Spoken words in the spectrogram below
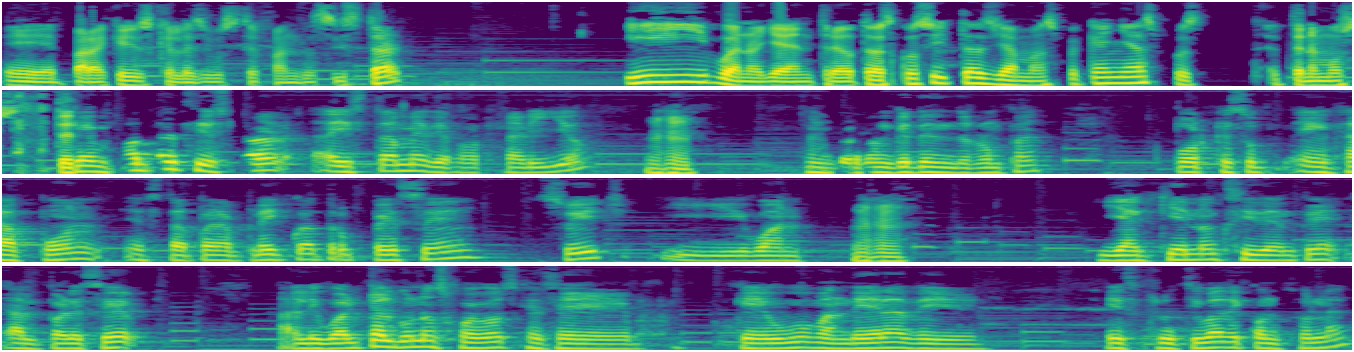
eh, para aquellos que les guste Fantasy Star. Y bueno, ya entre otras cositas ya más pequeñas, pues tenemos... en Fantasy Star ahí está medio. Perdón que te interrumpa. Porque en Japón está para Play 4, PC, Switch y One. Y aquí en Occidente, al parecer, al igual que algunos juegos que se que hubo bandera de exclusiva de consola,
